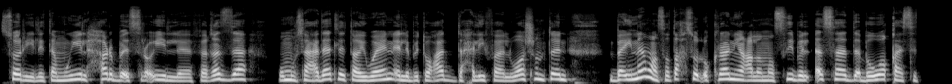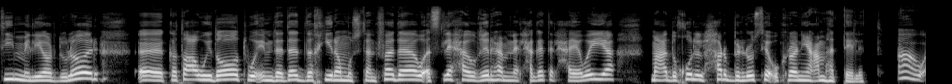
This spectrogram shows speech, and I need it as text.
سوري لتمويل حرب إسرائيل في غزة ومساعدات لتايوان اللي بتعد حليفة لواشنطن بينما ستحصل أوكرانيا على نصيب الأسد بواقع 60 مليار دولار آه، كتعويضات وإمدادات ذخيرة مستنفدة وأسلحة وغيرها من الحاجات الحيوية مع دخول الحرب بين روسيا وأوكرانيا عامها الثالث. آه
